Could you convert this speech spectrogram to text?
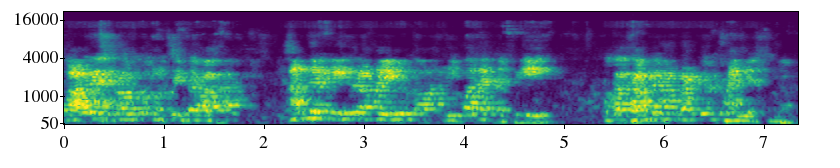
కాంగ్రెస్ ప్రభుత్వం వచ్చిన తర్వాత అందరికి ఇంద్రమ్మ ఇల్లు కావాలని ఇవ్వాలని చెప్పి ఒక కంపెనీ పట్టుకొని ప్లాన్ చేస్తున్నారు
